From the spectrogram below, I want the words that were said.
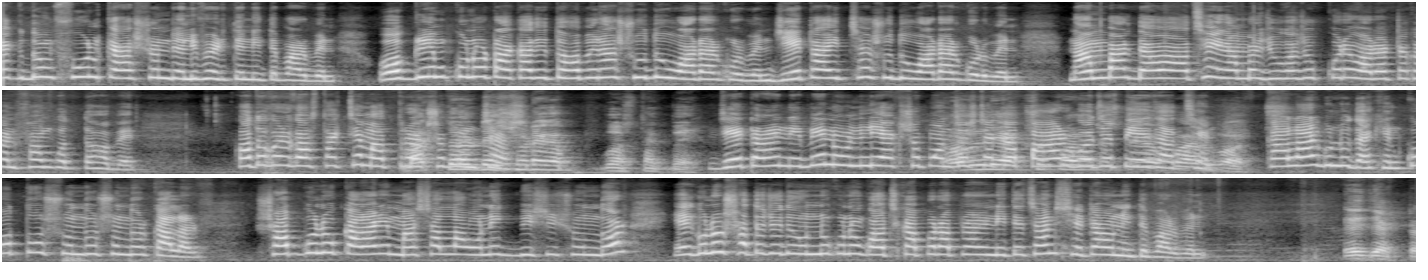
একদম ফুল ক্যাশ অন ডেলিভারিতে নিতে পারবেন। অগ্রিম কোনো টাকা দিতে হবে না শুধু অর্ডার করবেন। যেটা ইচ্ছা শুধু অর্ডার করবেন। নাম্বার দেওয়া আছে এই নাম্বার যোগাযোগ করে অর্ডারটা কনফার্ম করতে হবে। কত করে গজ থাকছে? মাত্র একশো পঞ্চাশ। টাকা থাকবে। যেটাই নেবেন অনলি একশো পঞ্চাশ টাকা পার গজে পেয়ে যাচ্ছেন। কালারগুলো দেখেন কত সুন্দর সুন্দর কালার সবগুলো কালারই মাসাল্লাহ অনেক বেশি সুন্দর। এগুলোর সাথে যদি অন্য কোনো গজ কাপড় আপনারা নিতে চান সেটাও নিতে পারবেন। এই যে একটা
